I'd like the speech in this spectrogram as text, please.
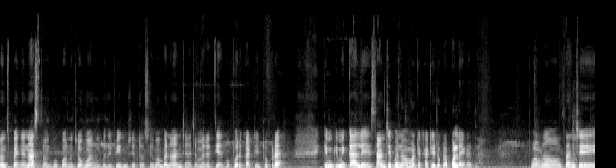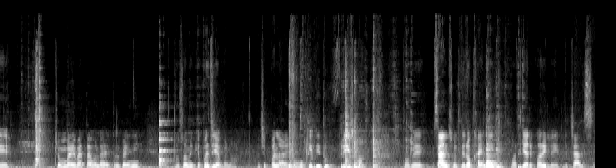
અંશભાઈને નાસ્તો ને બપોરનું જમવાનું ને બધું ભેગું છે. રસોઈમાં બનાવવાનું છે. આજે અમારે અત્યારે બપોરે ખાટીયા ઢોકળા. કેમ કે મેં કાલે સાંજે બનાવવા માટે ખાટીયા ઢોકળા પલાળ્યા હતા. પણ સાંજે જમવા આવ્યા હતા ઓલા હેતલભાઈની. તો સમય કે ભજીયા બનાવો પછી પલાળેલું મૂકી દીધું ફ્રીજમાં. તો હવે સાંજ સુધી રખાય નહીં. તો અત્યારે કરી લઈએ એટલે ચાલશે.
